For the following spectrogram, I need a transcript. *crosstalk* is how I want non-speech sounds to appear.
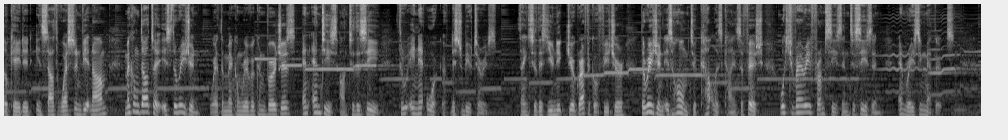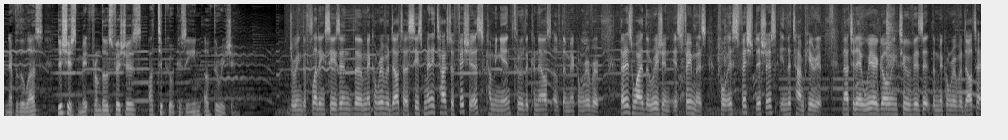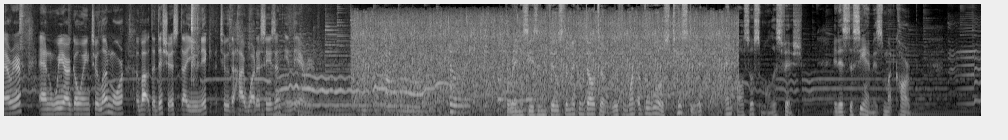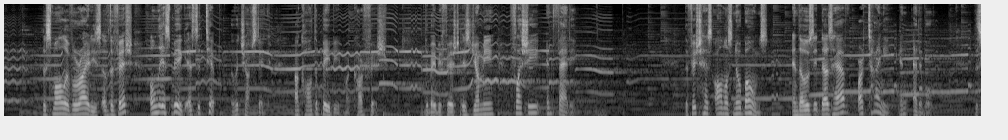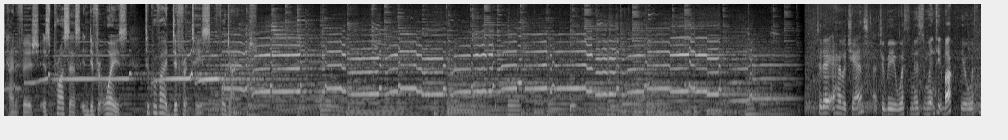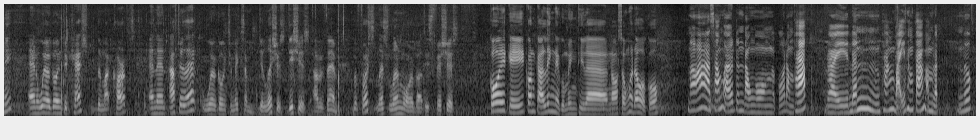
Located in southwestern Vietnam, Mekong Delta is the region where the Mekong River converges and empties onto the sea through a network of distributaries. Thanks to this unique geographical feature, the region is home to countless kinds of fish, which vary from season to season and raising methods. Nevertheless, dishes made from those fishes are typical cuisine of the region. During the flooding season, the Mekong River Delta sees many types of fishes coming in through the canals of the Mekong River. That is why the region is famous for its fish dishes in the time period. Now today we are going to visit the Mekong River Delta area and we are going to learn more about the dishes that are unique to the high water season in the area. The rainy season fills the Mekong Delta with one of the world's tastiest and also smallest fish. It is the Siamese mud carp. The smaller varieties of the fish, only as big as the tip of a chopstick, are called the baby mud carp fish. The baby fish is yummy, fleshy, and fatty. The fish has almost no bones, and those it does have are tiny and edible. This kind of fish is processed in different ways to provide different tastes for diners. Today I have a chance uh, to be with Miss Nguyễn Thị Bắc here with me and we are going to catch the mud carps and then after that we're going to make some delicious dishes out of them. But first let's learn more about these fishes. Cô ơi, cái con cá linh này của mình thì là nó sống ở đâu hả cô? Nó sống ở trên đầu nguồn của Đồng Tháp Rồi đến tháng 7, tháng 8 âm lịch Nước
